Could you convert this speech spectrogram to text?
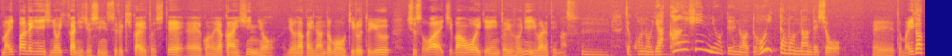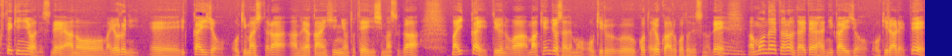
まあ、一般的に泌尿器科に受診する機会として、えー、この夜間頻尿夜中に何度も起きるという主訴は一番多い原因というふうに言われています、うん、じゃあこの夜間頻尿というのはどういったものなんでしょう？えーとまあ、医学的にはですねあの、まあ、夜に、えー、1回以上起きましたらあの夜間頻尿と定義しますが、まあ、1回というのは、まあ、健常者でも起きることはよくあることですので、まあ、問題となるのは大体2回以上起きられて、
